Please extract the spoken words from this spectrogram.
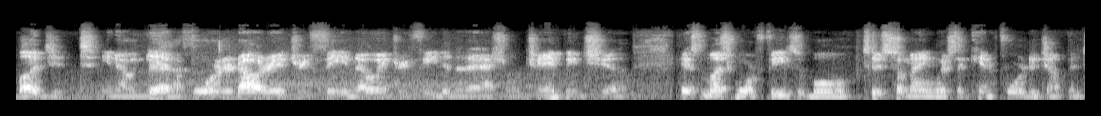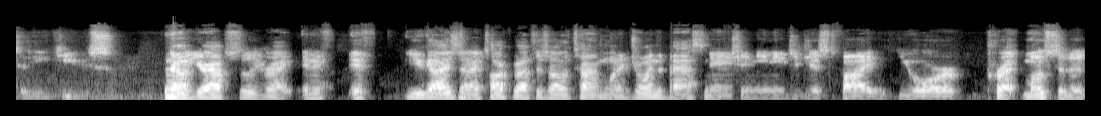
budget. You know, again, Yeah. a four hundred dollar entry fee, no entry fee to the national championship is much more feasible to some anglers that can afford to jump into the EQs. No, you're absolutely right. And if if you guys and I talk about this all the time, want to join the Bass Nation, you need to just find your pre. Most of the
